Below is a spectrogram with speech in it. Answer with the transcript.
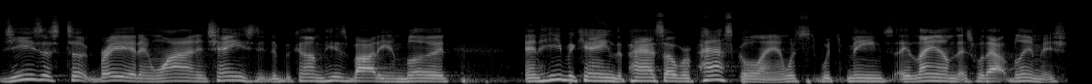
Jesus took bread and wine and changed it to become his body and blood, and he became the Passover paschal lamb, which, which means a lamb that's without blemish.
